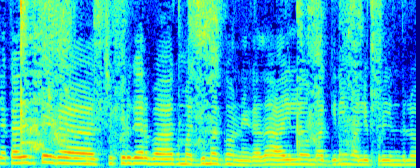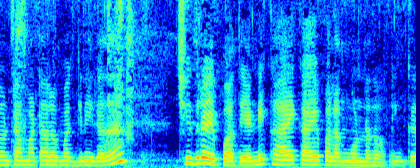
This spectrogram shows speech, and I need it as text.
ఇలా కదిగితే ఇక చిక్కుడుగాయలు బాగా మగ్గి మగ్గి ఉన్నాయి కదా ఆయిల్లో మగ్గినాయి మళ్ళీ ఇప్పుడు ఇందులో టమాటాలు మగ్గినాయి కదా చిదురైపోతాయండి. కాయ కాయ పలంగా ఉండదు. ఇంకా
